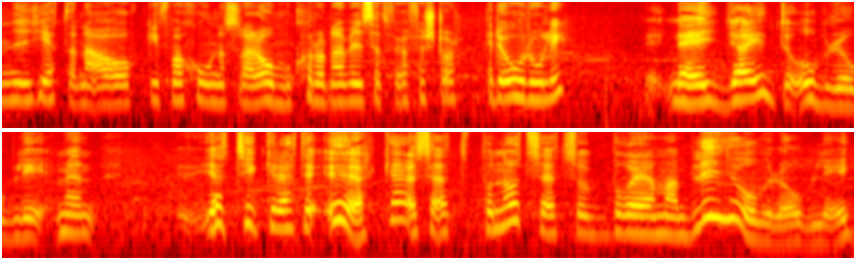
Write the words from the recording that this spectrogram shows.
nyheterna och informationen sådär om coronaviruset vad jag förstår. Är du orolig? Nej, jag är inte orolig men jag tycker att det ökar så att på något sätt så börjar man bli orolig.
